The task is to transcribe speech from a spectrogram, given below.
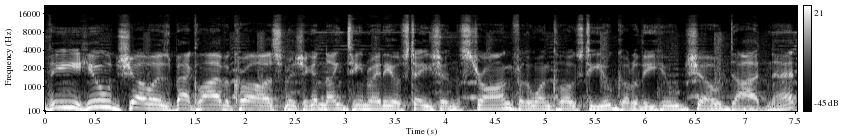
The Huge Show is back live across Michigan, 19 radio stations strong. For the one close to you, go to thehugeshow.net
